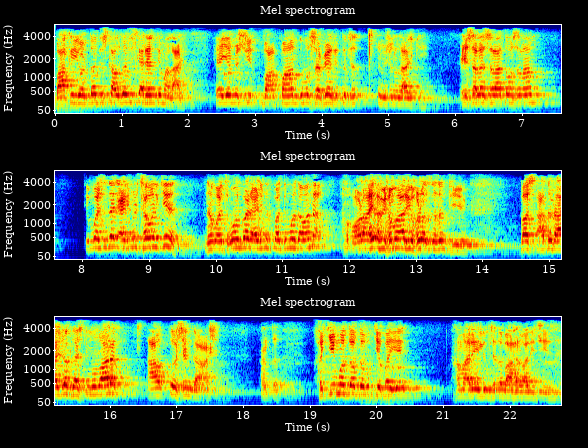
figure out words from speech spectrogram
باقی یور ددس کل ددس کرن تم علاج۔ ہے یمس یہ پان گمت سفید تم امس علاج کہین عیسی علیہ الصلوۃ والسلام تم ٲسۍ تتہِ ایڈمٹ تھاوان کینٛہہ نہ وۄنۍ تھوٚوُن گۄڈٕ ایڈمٹ پتہٕ دِمو دوا نہ اورٕ آیو بٮ۪مار یورٕ ٲس گژھان ٹھیٖک بس اتھ ڈاجوک دستی مبارک، آو ٲشن گاش تہٕ حکیمو دوٚپ دوٚپُکھ یہِ بھائی ہمارے علم سے تو باہر والی چیز ہے۔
